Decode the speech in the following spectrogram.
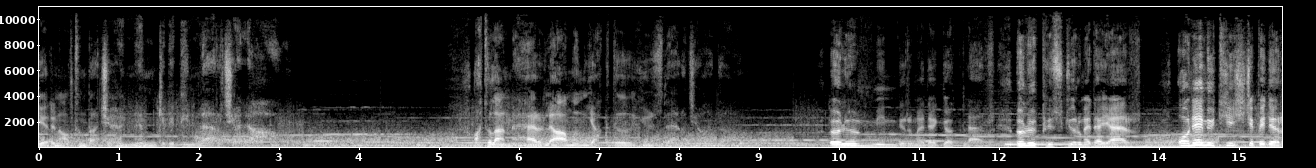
Yerin altında cehennem gibi binlerce lağım. Atılan her lağımın yaktığı yüzlerce adam. Ölüm indirmede gökler, ölü püskürmede yer. O ne müthiş cipidir,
